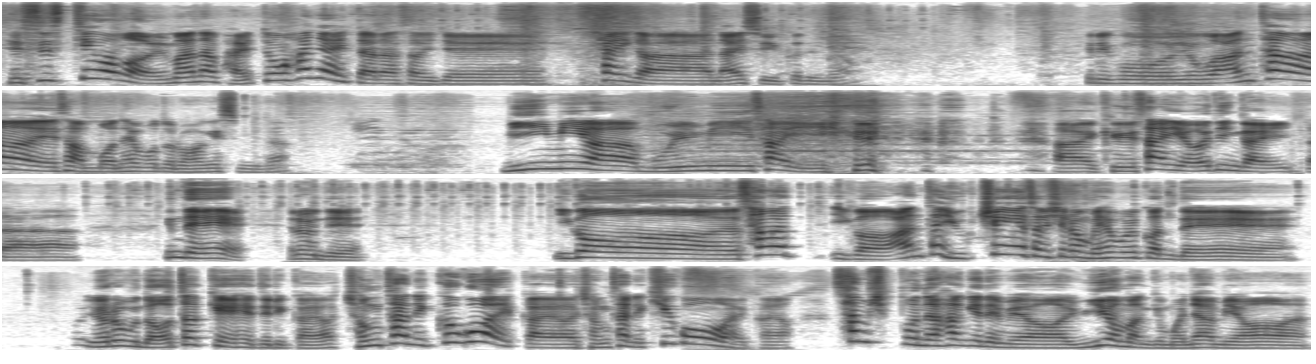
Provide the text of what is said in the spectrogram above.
데스 스팅어가 얼마나 발동하냐에 따라서 이제, 차이가 날 수 있거든요. 그리고 요거 안타에서 한번 해보도록 하겠습니다. 미미와 물미 사이. 아, 그 사이 어딘가에 있다. 근데, 여러분들, 이거, 상하, 이거, 안타 6층에서 실험을 해볼 건데, 여러분들 어떻게 해드릴까요? 정탄을 끄고 할까요? 정탄을 키고 할까요? 30분을 하게 되면 위험한 게 뭐냐면,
